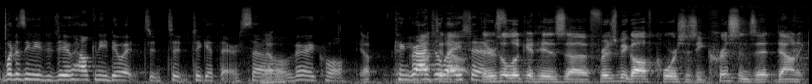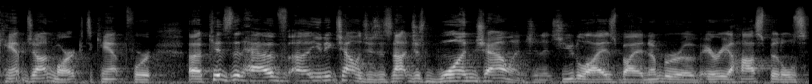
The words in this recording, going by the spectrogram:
What does he need to do? How can he do it to, to, to get there?" So Yep. very cool. Yep. and he knocked it out. Congratulations. There's a look at his uh, frisbee golf course as he christens it down at Camp John Marc. It's a camp for uh, kids that have uh, unique challenges. It's not just one challenge, and it's utilized by a number of area hospitals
